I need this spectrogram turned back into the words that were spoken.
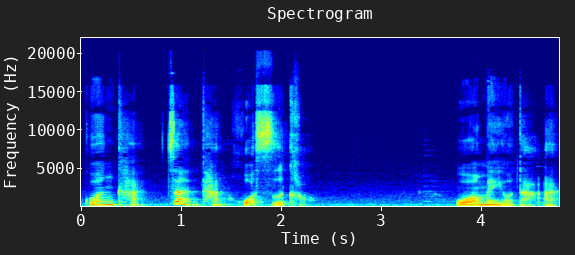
观看、赞叹或思考？我没有答案。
